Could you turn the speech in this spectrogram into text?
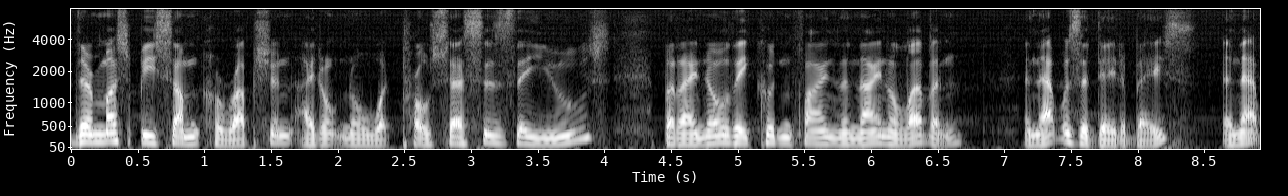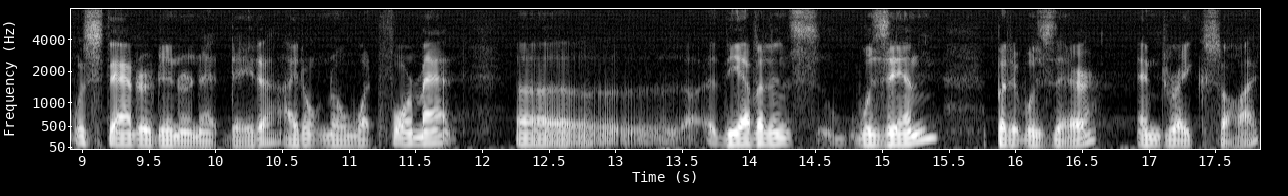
there must be some corruption. I don't know what processes they use, but I know they couldn't find the 9 11, and that was a database, and that was standard internet data. I don't know what format uh, the evidence was in, but it was there, and Drake saw it.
